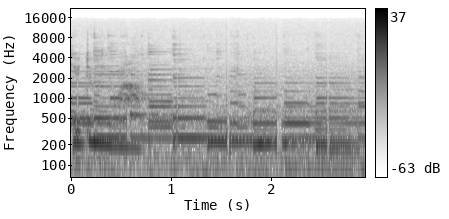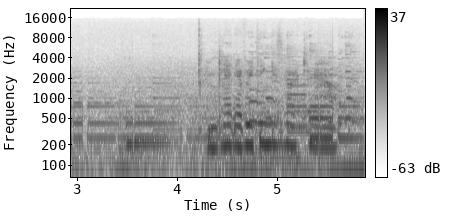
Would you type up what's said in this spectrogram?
I'm glad you're doing well. I'm glad everything is working out.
